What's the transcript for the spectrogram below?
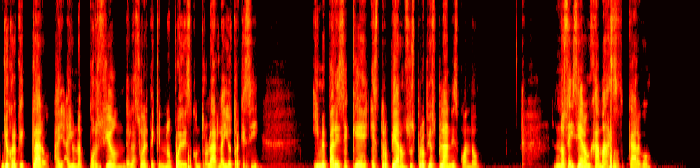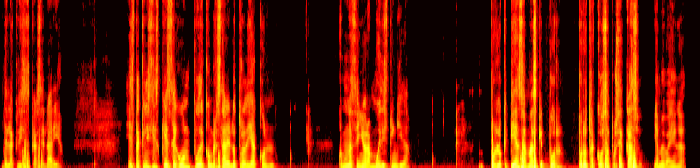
Yo creo que, claro, hay, hay, una porción de la suerte que no puedes controlarla y otra que sí. Y me parece que estropearon sus propios planes cuando no se hicieron jamás cargo de la crisis carcelaria. Esta crisis que según pude conversar el otro día con, con una señora muy distinguida, por lo que piensa más que por, por otra cosa, por si acaso ya me vayan a,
